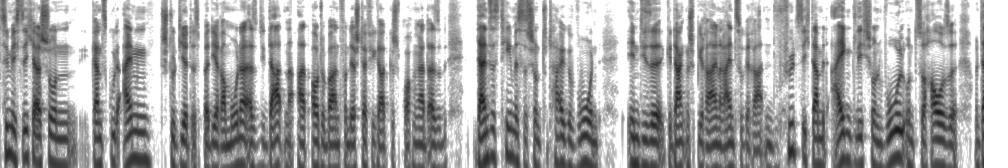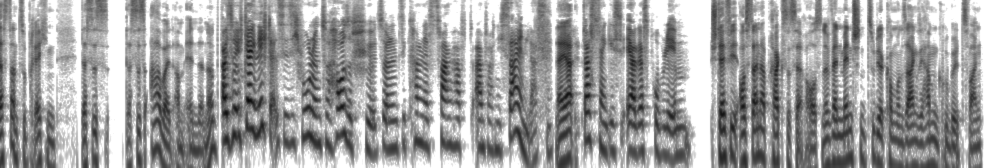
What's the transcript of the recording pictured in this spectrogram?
ziemlich sicher schon ganz gut einstudiert ist bei dir, Ramona, also die Datenautobahn, von der Steffi gerade gesprochen hat. Also dein System ist es schon total gewohnt, in diese Gedankenspiralen reinzugeraten. Du fühlst dich damit eigentlich schon wohl und zu Hause. Und das dann zu brechen, das ist das ist Arbeit am Ende, ne? Also ich denke nicht, dass sie sich wohl und zu Hause fühlt, sondern sie kann es zwanghaft einfach nicht sein lassen. Naja. Das, denke ich, ist eher das Problem. Steffi, aus deiner Praxis heraus, ne, wenn Menschen zu dir kommen und sagen, sie haben einen Grübelzwang,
